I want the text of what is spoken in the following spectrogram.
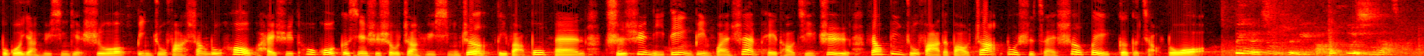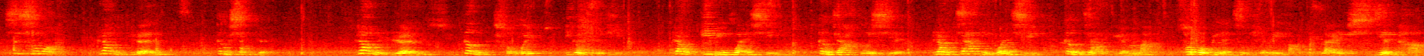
不过，杨玉新也说，病主法上路后，还需透过各县市首长与行政、立法部门持续拟定并完善配套机制，让病主法的保障落实在社会各个角落。病人自主权利法的核心啊，是希望让人更像人。让人更成为一个主体，让医病关系更加和谐，让家庭关系更加圆满。透过病人自主权利法来实践它。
